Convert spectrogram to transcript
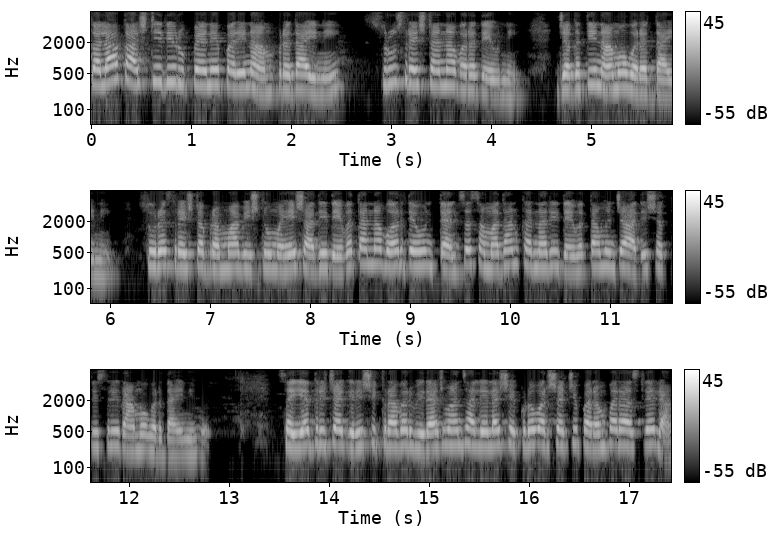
कला काष्टीदी रूपेने परिणाम प्रदायिनी सुश्रेष्ठांना वरदेवनी जगती नाम वरदायिनी सुरश्रेष्ठ ब्रह्मा विष्णू महेश आदी देवतांना वर देऊन त्यांचं समाधान करणारी देवता म्हणजे आदिशक्ती श्री रामवरदायिनी होय. सह्याद्रीच्या गिरीशिखरावर विराजमान झालेल्या शेकडो वर्षाची परंपरा असलेल्या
